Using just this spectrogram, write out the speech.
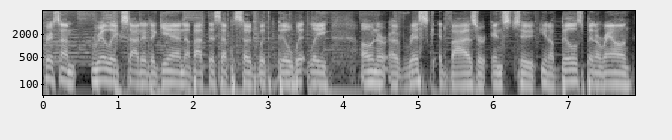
Chris, I'm really excited again about this episode with Bill Whitley, owner of Risk Advisor Institute. You know, Bill's been around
